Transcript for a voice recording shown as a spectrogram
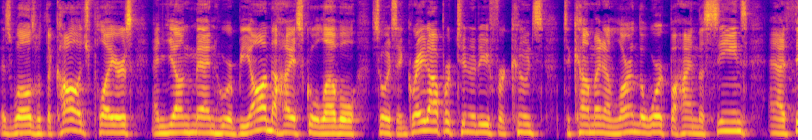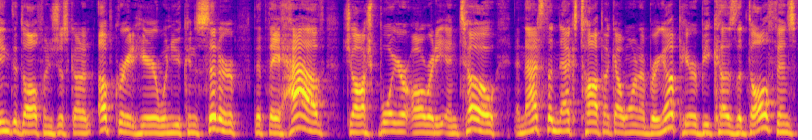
as well as with the college players and young men who are beyond beyond the high school level. So it's a great opportunity for Koontz to come in and learn the work behind the scenes. And I think the Dolphins just got an upgrade here when you consider that they have Josh Boyer already in tow. And that's the next topic I want to bring up here because the Dolphins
